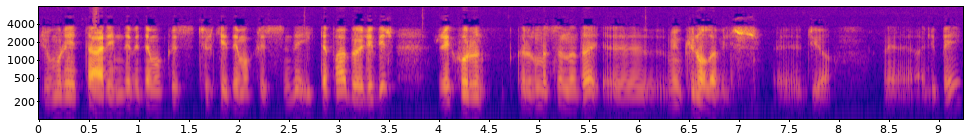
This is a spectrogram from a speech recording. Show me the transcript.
Cumhuriyet tarihinde ve demokrasi Türkiye demokrasisinde ilk defa böyle bir rekorun kırılmasına da e, mümkün olabilir e, diyor e, Ali Bey.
